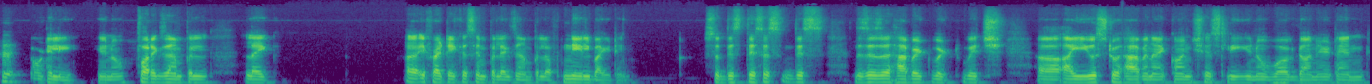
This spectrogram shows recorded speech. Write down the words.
Hmm. totally you know for example like uh, if i take a simple example of nail biting. So this this is this this is a habit with which uh, i used to have and i consciously you know worked on it and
